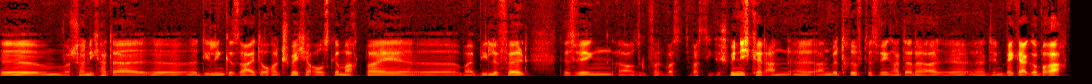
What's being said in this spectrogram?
Äh, wahrscheinlich hat er äh, die linke Seite auch als Schwäche ausgemacht bei, äh, bei Bielefeld. Deswegen, also was, was die Geschwindigkeit an, äh, anbetrifft, deswegen hat er da äh, den Bäcker gebracht.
